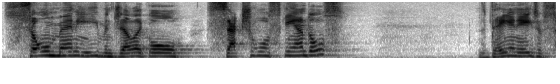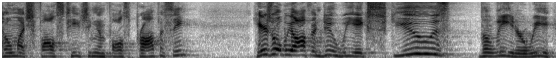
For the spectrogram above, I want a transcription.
so many evangelical sexual scandals, the day and age of so much false teaching and false prophecy, here's what we often do we excuse the leader, we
